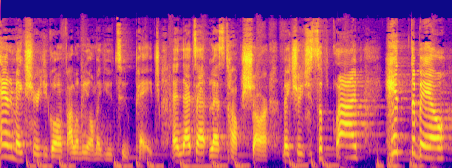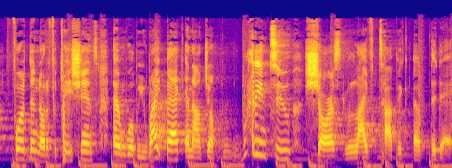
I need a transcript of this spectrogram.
And make sure you go and follow me on my YouTube page. And that's at Let's Talk Char. Make sure you subscribe, hit the bell for the notifications, and we'll be right back. And I'll jump right into Char's life topic of the day.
